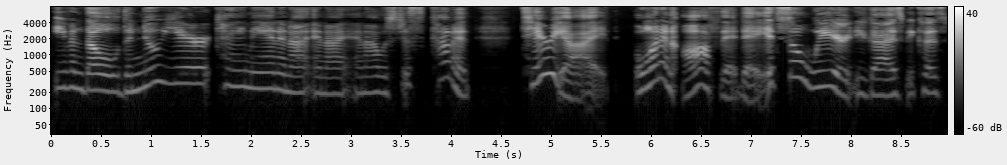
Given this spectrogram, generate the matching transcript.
even though the new year came in and I and I and I was just kind of teary-eyed on and off that day. It's so weird, you guys, because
